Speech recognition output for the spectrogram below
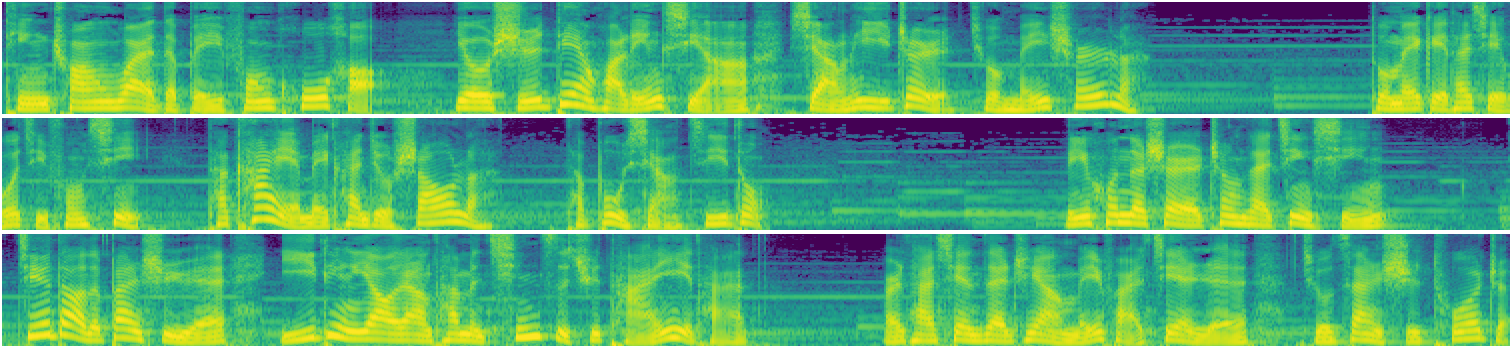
听窗外的北风呼号，有时电话铃响，响了一阵儿就没声儿了。杜梅给他写过几封信，他看也没看就烧了。他不想激动。离婚的事儿正在进行，街道的办事员一定要让他们亲自去谈一谈，而他现在这样没法见人，就暂时拖着。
